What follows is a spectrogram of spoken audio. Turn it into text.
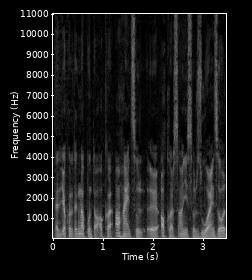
tehát gyakorlatilag naponta akar, ahányszor akarsz, annyiszor zuhanyzol,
